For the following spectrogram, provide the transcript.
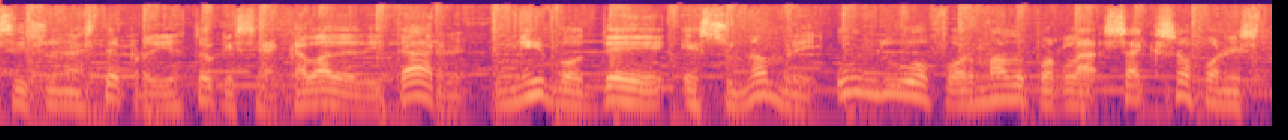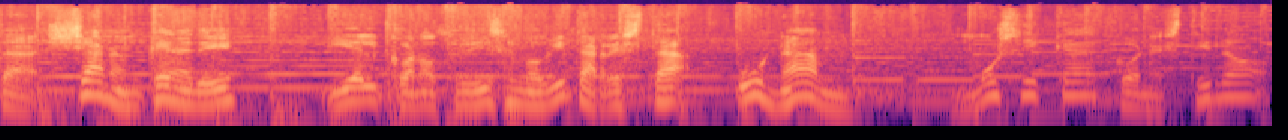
Así suena este proyecto que se acaba de editar. Nivo D es su nombre, un dúo formado por la saxofonista Shannon Kennedy y el conocidísimo guitarrista Unam. Música con estilo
